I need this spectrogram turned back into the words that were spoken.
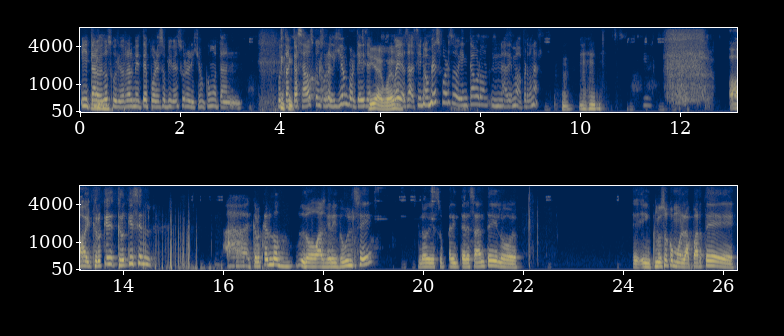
Y tal vez los judíos realmente por eso viven su religión como tan, pues tan casados con su religión, porque dicen, güey, o sea, si no me esfuerzo bien cabrón, nadie me va a perdonar. Ujú. Ay, creo que, creo que es el. Ay, creo que es lo, lo agridulce, lo súper interesante y lo. eh, incluso como la parte.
